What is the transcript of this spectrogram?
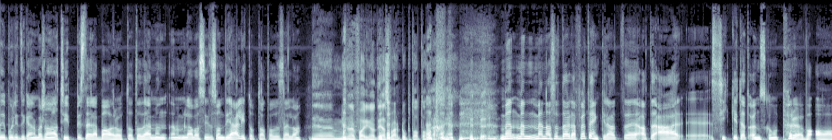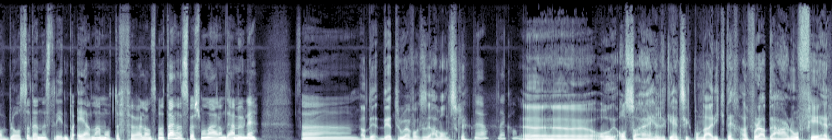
de politikerne. Bare sånn, ja, typisk, dere er bare opptatt av det. Men um, la meg si det sånn, de er litt opptatt av det selv òg. Er min erfaring at de er svært opptatt av det. Men, men, men altså, det er derfor jeg tenker at, eh, at det er eh, sikkert et ønske om å prøve å avblåse denne striden på en eller annen måte før landsmøtet. Spørsmålet er om det er mulig. Så Ja, det, det tror jeg faktisk er vanskelig. ja, det kan. Eh, og også er jeg heller ikke helt sikker på om det er riktig. For det er noe fair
